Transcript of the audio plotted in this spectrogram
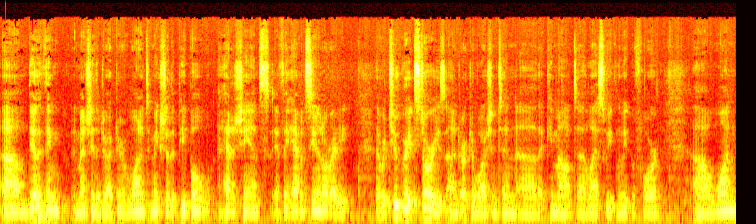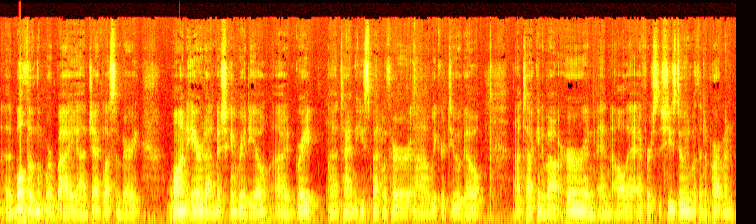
Um, the other thing, mentioning the director, wanted to make sure that people had a chance, if they haven't seen it already. There were two great stories on Director Washington uh, that came out uh, last week and the week before. Uh, one, uh, both of them were by uh, Jack Lessenberry. One aired on Michigan Radio. A great uh, time that he spent with her a week or two ago. Uh, talking about her and, and all the efforts that she's doing with the department.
